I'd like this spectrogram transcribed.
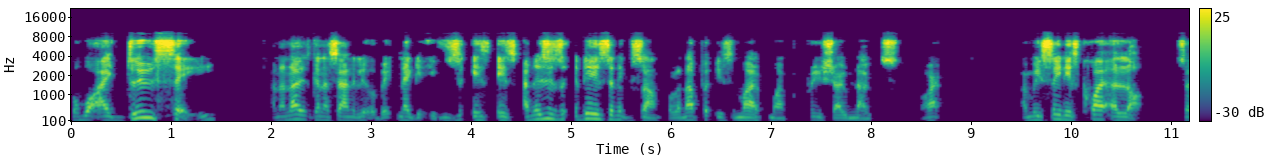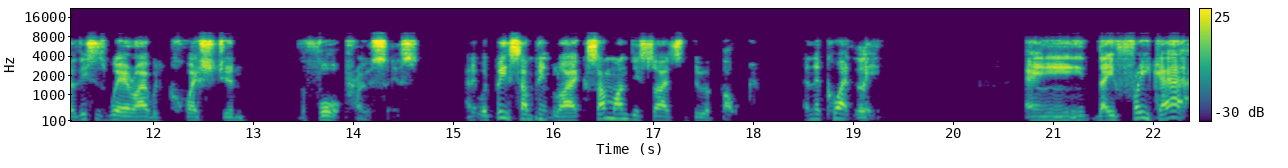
But what I do see, and I know it's going to sound a little bit negative, is, is, is and this is it is an example, and I put this in my, my pre-show notes, all right? And we see this quite a lot. So this is where I would question the thought process. And it would be something like someone decides to do a bulk and they're quite lean. And they freak out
